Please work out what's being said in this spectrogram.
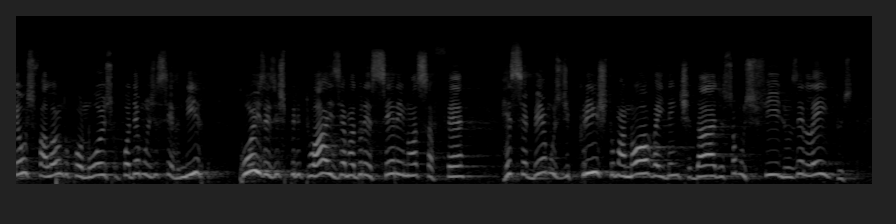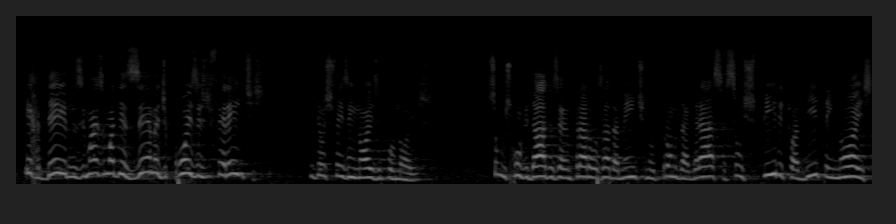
Deus falando conosco, podemos discernir coisas espirituais e amadurecer em nossa fé, recebemos de Cristo uma nova identidade, somos filhos, eleitos, herdeiros e mais uma dezena de coisas diferentes que Deus fez em nós e por nós. Somos convidados a entrar ousadamente no trono da graça, seu Espírito habita em nós,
